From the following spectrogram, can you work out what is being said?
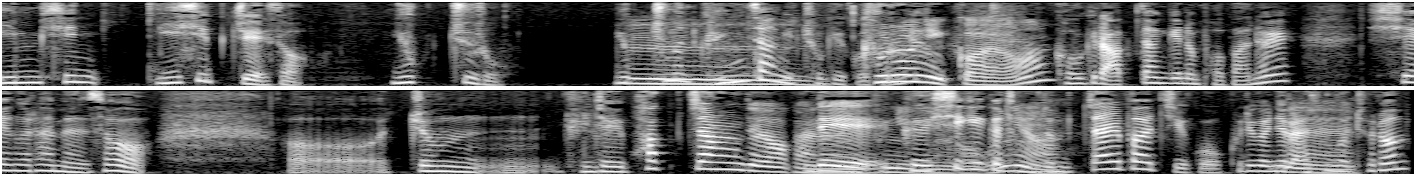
임신 20주에서 6주로 6주는 음, 굉장히 초기거든요. 그러니까요. 거기를 앞당기는 법안을 시행을 하면서 어, 좀 굉장히 확장되어 가는 네, 그 시기가 거군요. 점점 짧아지고 그리고 이제 네. 말씀 것처럼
